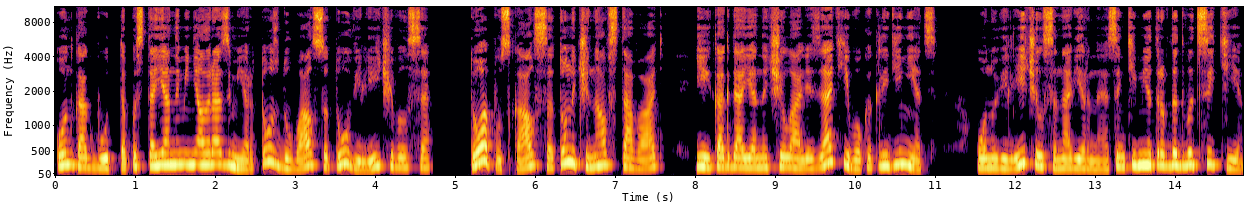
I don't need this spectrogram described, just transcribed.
Он как будто постоянно менял размер, то сдувался, то увеличивался, то опускался, то начинал вставать, и когда я начала лизать его, как леденец, он увеличился, наверное, сантиметров до двадцати.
